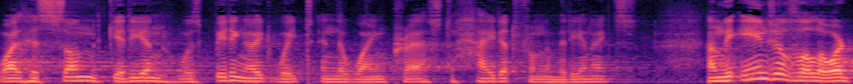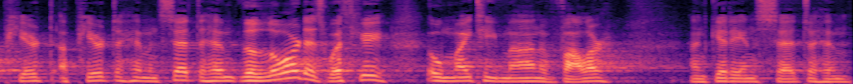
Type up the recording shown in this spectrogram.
while his son Gideon was beating out wheat in the winepress to hide it from the Midianites. And the angel of the Lord appeared, appeared to him and said to him, The Lord is with you, O mighty man of valor. And Gideon said to him,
